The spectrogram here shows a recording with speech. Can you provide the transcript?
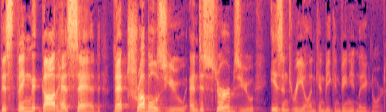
this thing that God has said that troubles you and disturbs you isn't real and can be conveniently ignored.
